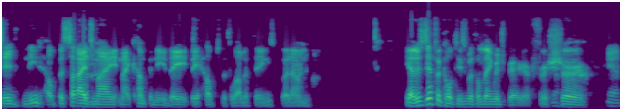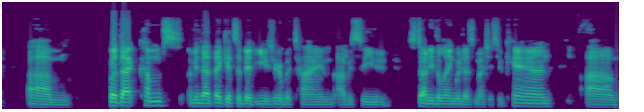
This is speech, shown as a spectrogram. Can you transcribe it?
did need help besides my my company they they helped with a lot of things but um yeah there's difficulties with a language barrier for Yeah. sure Yeah. um but that comes i mean that that gets a bit easier with time. Obviously you study the language as much as you can um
